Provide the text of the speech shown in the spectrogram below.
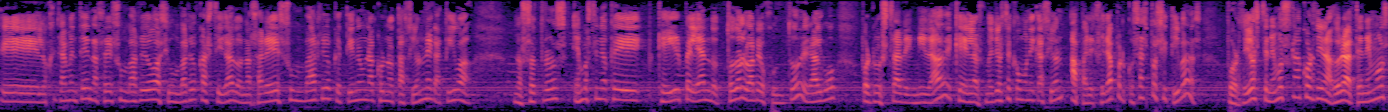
eh, lógicamente, Nazaret es un barrio, ha un barrio castigado. Nazaret es un barrio que tiene una connotación negativa. Nosotros hemos tenido que, que ir peleando todo el barrio junto, era algo por nuestra dignidad de que en los medios de comunicación apareciera por cosas positivas. Por Dios, tenemos una coordinadora, tenemos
